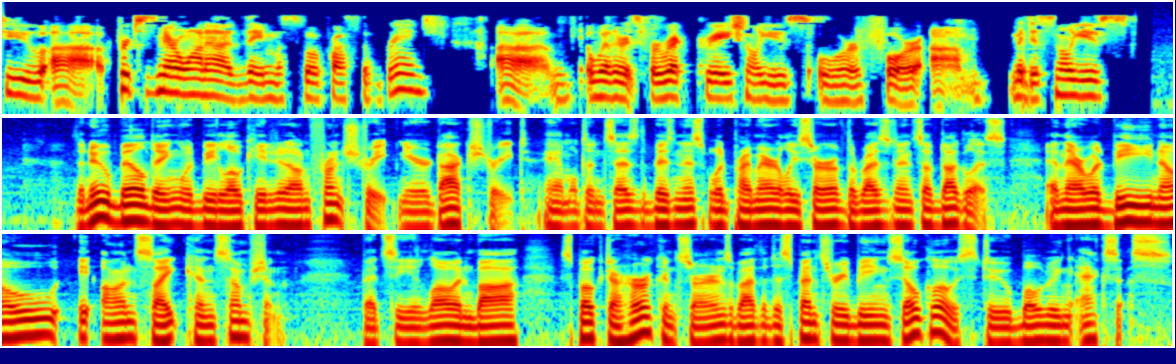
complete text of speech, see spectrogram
to uh, purchase marijuana, they must go across the bridge um, whether it's for recreational use or for um, medicinal use. The new building would be located on Front Street near Dock Street. Hamilton says the business would primarily serve the residents of Douglas, and there would be no on site consumption. Betsy Lowenbaugh spoke to her concerns about the dispensary being so close to boating access.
